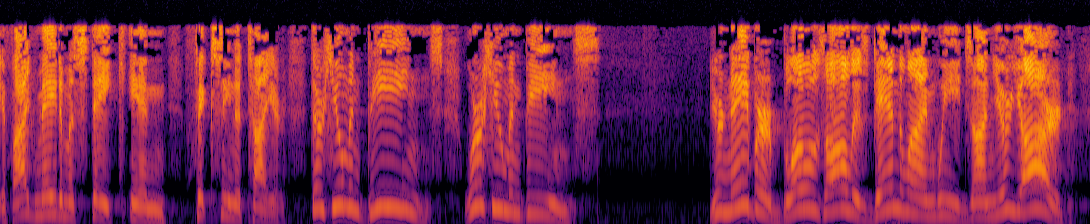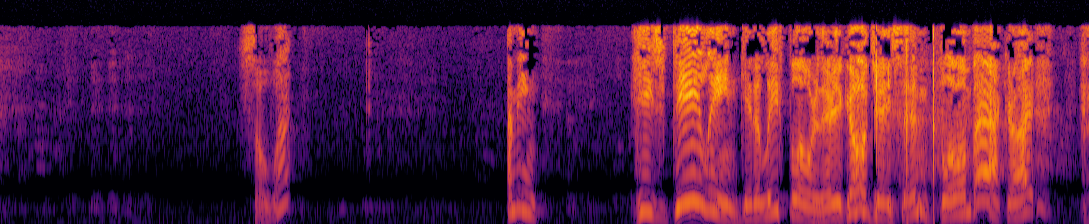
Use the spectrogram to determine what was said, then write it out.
if I'd made a mistake in fixing a tire? They're human beings. We're human beings. Your neighbor blows all his dandelion weeds on your yard. So what? I mean, He's dealing. Get a leaf blower. There you go, Jason. Blow them back, right?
